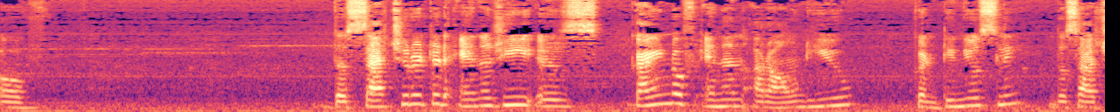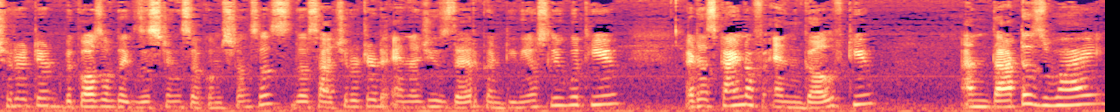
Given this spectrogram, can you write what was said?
of the saturated energy is kind of in and around you continuously. The saturated because of the existing circumstances the saturated energy is there continuously with you. It has kind of engulfed you. And that is why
